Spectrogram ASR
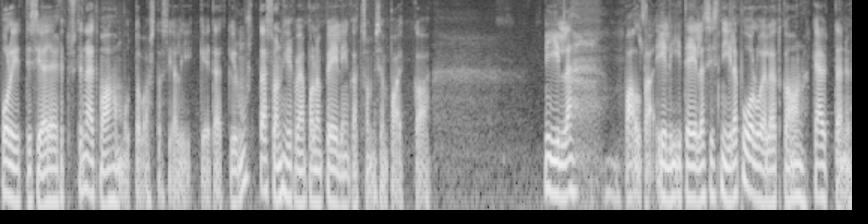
poliittisia ja erityisesti näitä maahanmuuttovastaisia liikkeitä. Että kyllä minusta tässä on hirveän paljon peiliin katsomisen paikkaa niillä valtaeliiteillä, siis niillä puolueilla, jotka on käyttänyt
